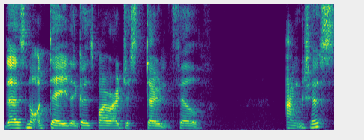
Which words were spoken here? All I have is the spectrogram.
there's not a day that goes by where I just don't feel anxious.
